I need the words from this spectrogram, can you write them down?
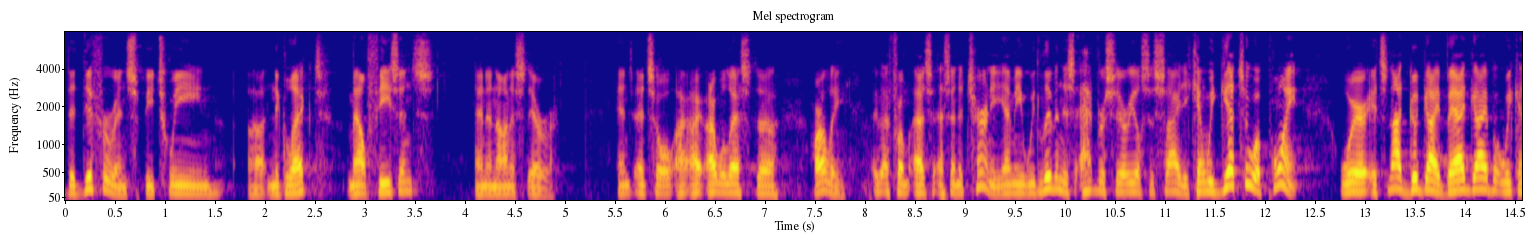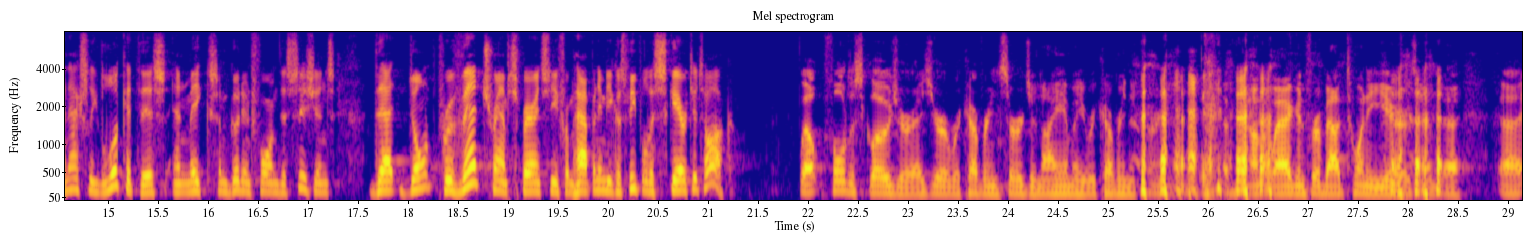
the difference between uh, neglect, malfeasance, and an honest error. And, and so I, I- will ask uh, Harley, uh, from, as, as an attorney, I mean, we live in this adversarial society. Can we get to a point where it's not good guy, bad guy, but we can actually look at this and make some good informed decisions that don't prevent transparency from happening because people are scared to talk? Well, full disclosure, as you're a recovering surgeon, I am a recovering attorney. I've been on the wagon for about 20 years. And, uh, uh,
